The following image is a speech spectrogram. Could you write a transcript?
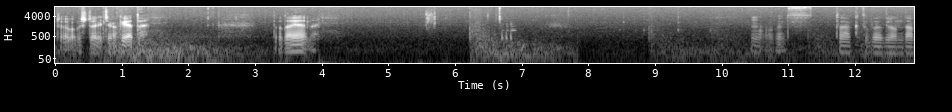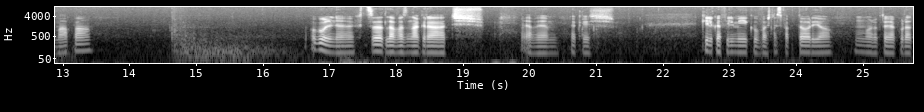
Trzeba wyszczelić rakietę. Dodajemy. No więc tak to wygląda mapa. Ogólnie chcę dla was nagrać, ja wiem, jakieś kilka filmików właśnie z Factorio. Może ktoś akurat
